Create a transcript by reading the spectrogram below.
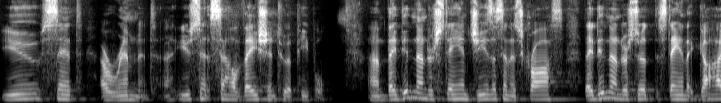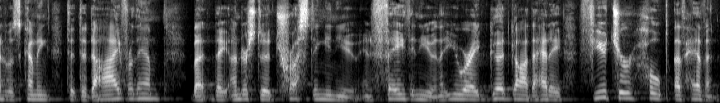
you sent a remnant. Uh, you sent salvation to a people. Um, they didn't understand Jesus and his cross. They didn't understand that God was coming to, to die for them but they understood trusting in you and faith in you and that you were a good God that had a future hope of heaven,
